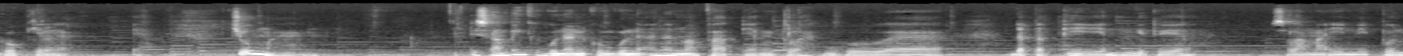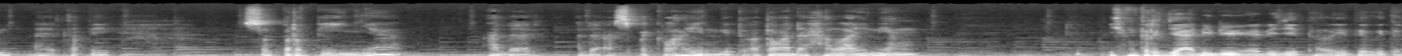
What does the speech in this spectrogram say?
Gokil nggak ya. Cuman di samping kegunaan-kegunaan dan manfaat yang telah gue dapetin gitu ya selama ini pun eh, tapi sepertinya ada ada aspek lain gitu atau ada hal lain yang yang terjadi di dunia digital itu gitu.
